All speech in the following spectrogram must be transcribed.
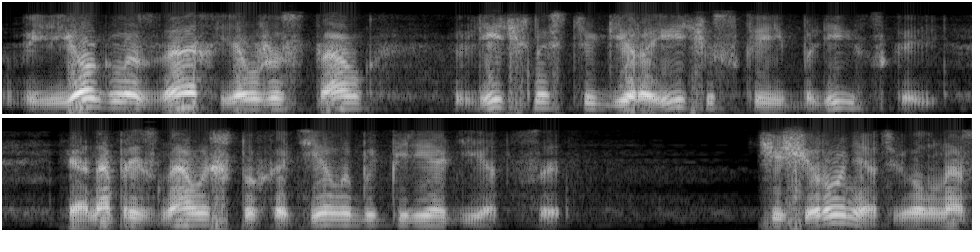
В ее глазах я уже стал личностью героической и близкой, и она призналась, что хотела бы переодеться. Чичерони отвел нас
